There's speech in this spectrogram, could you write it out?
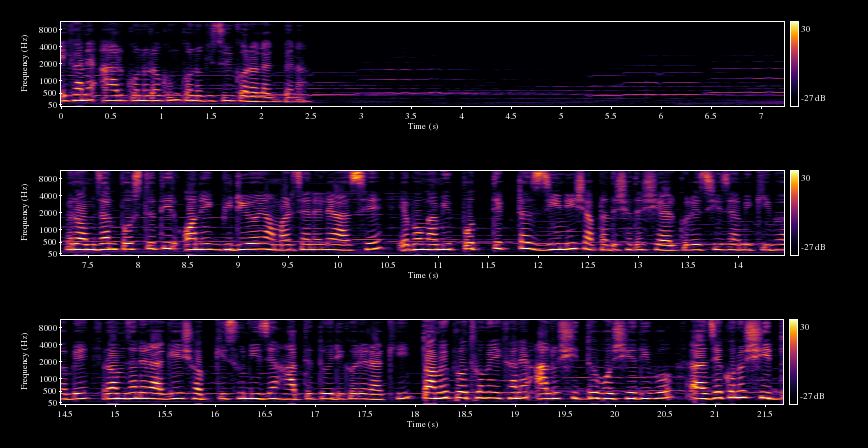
এখানে আর কোনো রকম কোনো কিছুই করা লাগবে না। রমজান প্রস্তুতির অনেক ভিডিওই আমার চ্যানেলে আছে এবং আমি প্রত্যেকটা জিনিস আপনাদের সাথে শেয়ার করেছি যে আমি কীভাবে রমজানের আগেই সবকিছু নিজে হাতে তৈরি করে রাখি। তো আমি প্রথমে এখানে আলু সিদ্ধ বসিয়ে দিব। যে কোনো সিদ্ধ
